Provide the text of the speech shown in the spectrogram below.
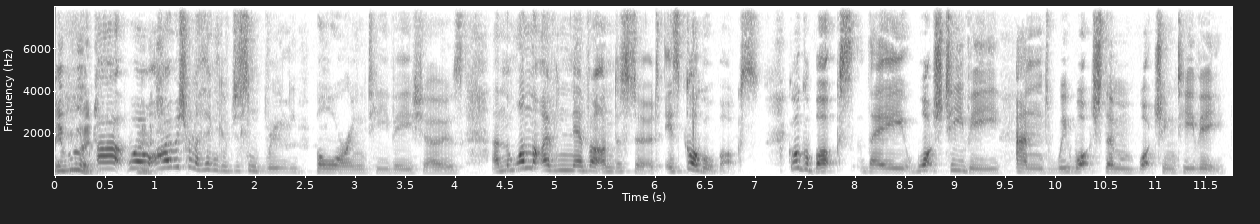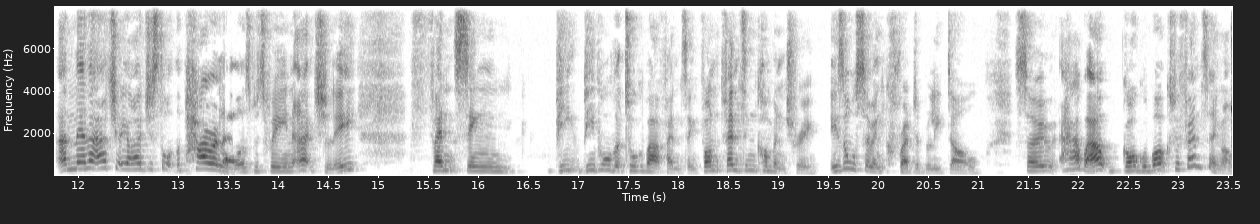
It would. Uh, well, I was trying to think of just some really boring TV shows, and the one that I've never understood is Gogglebox. Gogglebox, they watch TV, and we watch them watching TV. And then actually, I just thought the parallels between actually fencing. People that talk about fencing, fencing commentary is also incredibly dull. So, how about Gogglebox with fencing on?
